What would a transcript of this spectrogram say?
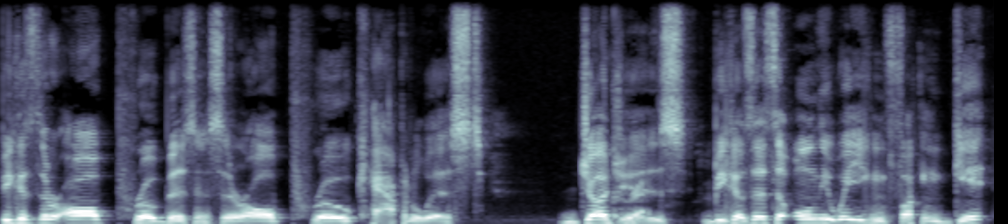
because they're all pro business they're all pro capitalist judges because that's the only way you can fucking get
